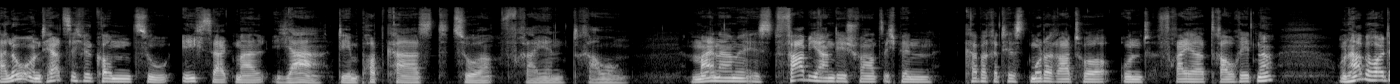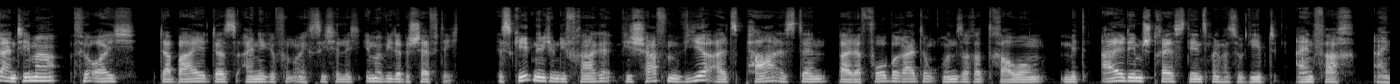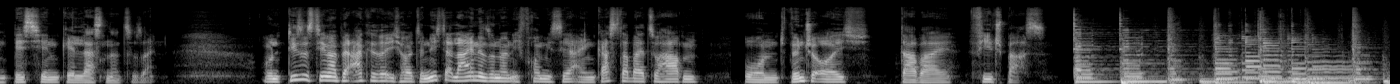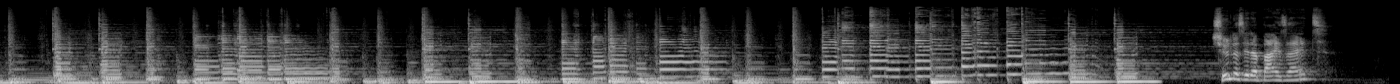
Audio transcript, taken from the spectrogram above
Hallo und herzlich willkommen zu Ich sag mal Ja, dem Podcast zur freien Trauung. Mein Name ist Fabian D. Schwarz, ich bin Kabarettist, Moderator und freier Trauredner und habe heute ein Thema für euch dabei, das einige von euch sicherlich immer wieder beschäftigt. Es geht nämlich um die Frage, wie schaffen wir als Paar es denn bei der Vorbereitung unserer Trauung mit all dem Stress, den es manchmal so gibt, einfach ein bisschen gelassener zu sein. Und dieses Thema beackere ich heute nicht alleine, sondern ich freue mich sehr, einen Gast dabei zu haben und wünsche euch dabei viel Spaß. Schön, dass ihr dabei seid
